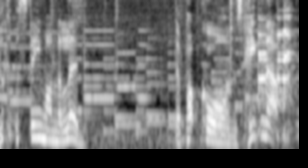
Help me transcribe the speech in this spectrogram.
Look at the steam on the lid. The popcorn's heating up.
